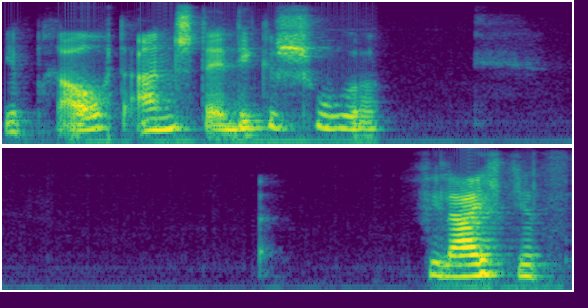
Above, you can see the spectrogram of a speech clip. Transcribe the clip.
ihr braucht anständige Schuhe. Vielleicht jetzt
